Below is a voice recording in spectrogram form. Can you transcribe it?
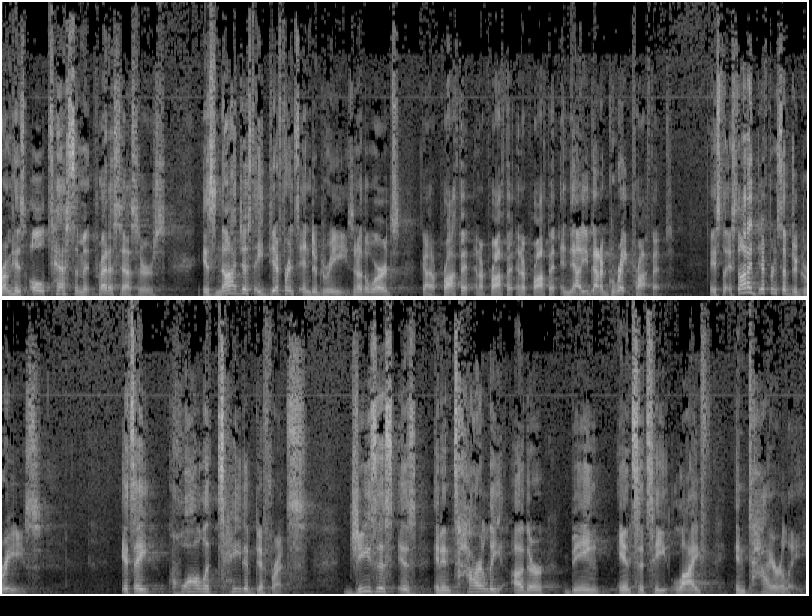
from his Old Testament predecessors is not just a difference in degrees. In other words, got a prophet and a prophet and a prophet, and now you've got a great prophet. It's, it's not a difference of degrees, it's a qualitative difference. Jesus is an entirely other being, entity, life entirely.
